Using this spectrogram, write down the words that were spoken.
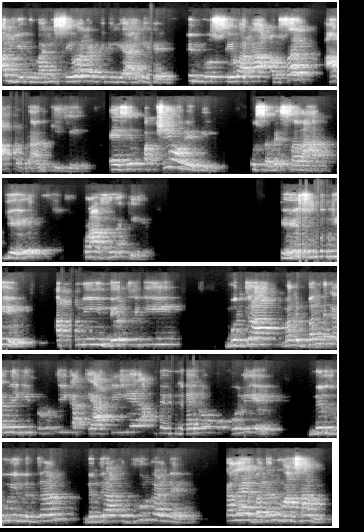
अब ये तुम्हारी सेवा करने के लिए आई है, इनको सेवा का अवसर आप प्रदान कीजिए। ऐसे पक्षियों ने भी उस समय सलाह, ये प्रार्थना की है। कि हे सुमुखी, अपनी नेत्र की मुद्रा मान बंद करने की प्रवृत्ति का त्याग कीजिए, अपने नयनों को खोलिए, निर्धुई निद्रा निद्रा को दूर कर दे। कलय बदन मासम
